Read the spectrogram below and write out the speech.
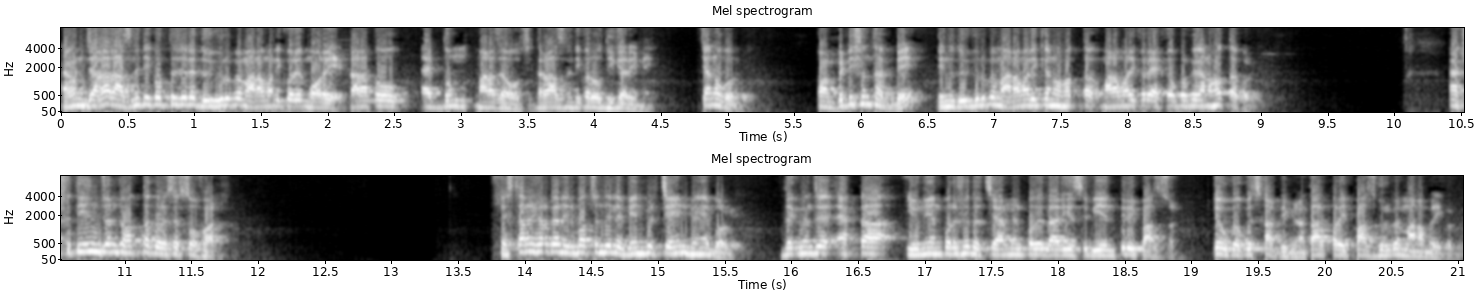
এখন যারা রাজনীতি করতে গেলে দুই গ্রুপে মারামারি করে মরে, তারা তো একদম মারা যাওয়া উচিত। রাজনীতি করার অধিকারই নেই। কেন করবে? কম্পিটিশন থাকবে, কিন্তু দুই গ্রুপে মারামারি কেন হত্যা, মারামারি করে একে অপরকে কেন হত্যা করবে? একশো তিন জনকে হত্যা করেছে সোফার স্থানীয় সরকার নির্বাচন দিলে বিএনপির চেইন ভেঙে পড়বে। দেখবেন যে একটা ইউনিয়ন পরিষদের চেয়ারম্যান পদে দাঁড়িয়েছে বিএনপির পাঁচজন। কেউ কাউকে ছাড় দিবে না, তারপরে এই পাঁচ গ্রুপে মারামারি করবে।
